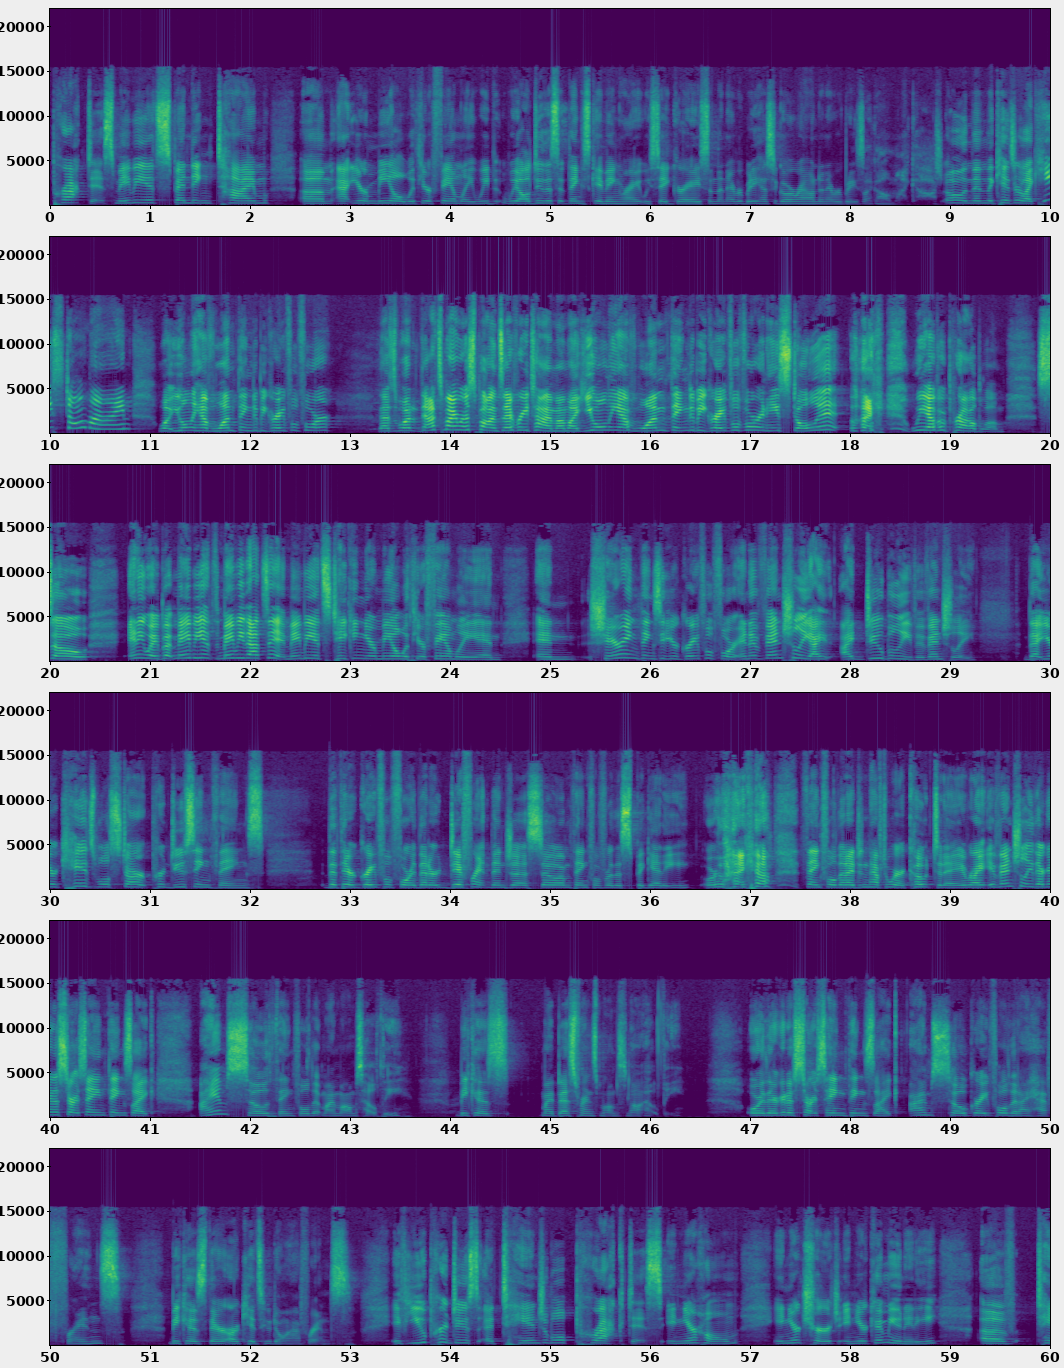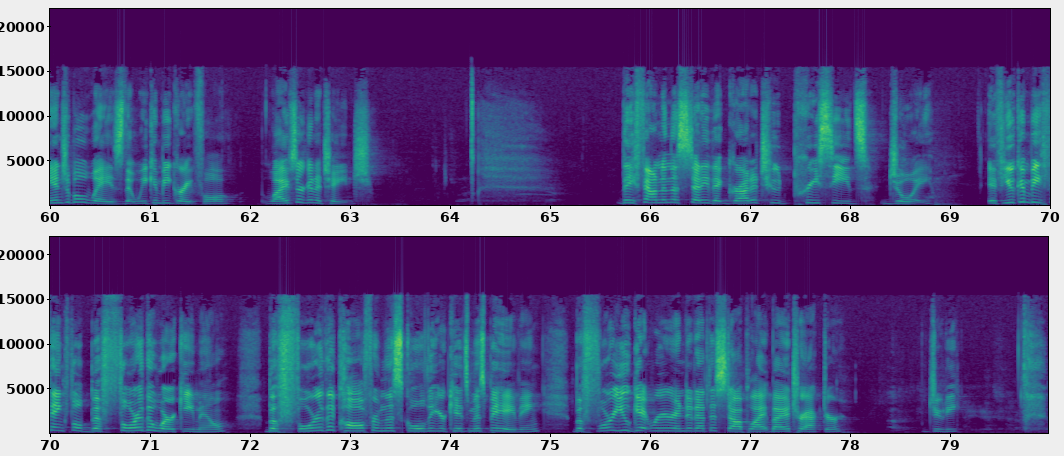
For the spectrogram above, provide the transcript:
practice. Maybe it's spending time um, at your meal with your family. We, we all do this at Thanksgiving, right? We say grace, and then everybody has to go around, and everybody's like, oh my gosh. Oh, and then the kids are like, he stole mine. What, you only have one thing to be grateful for? That's what that's my response every time. I'm like, you only have one thing to be grateful for and he stole it? Like, we have a problem. So, anyway, but maybe it's maybe that's it. Maybe it's taking your meal with your family and and sharing things that you're grateful for. And eventually I I do believe eventually that your kids will start producing things that they're grateful for that are different than just, oh, I'm thankful for the spaghetti, or like, I'm thankful that I didn't have to wear a coat today, right? Eventually, they're gonna start saying things like, I am so thankful that my mom's healthy because my best friend's mom's not healthy. Or they're gonna start saying things like, I'm so grateful that I have friends because there are kids who don't have friends. If you produce a tangible practice in your home, in your church, in your community of tangible ways that we can be grateful, lives are going to change. They found in the study that gratitude precedes joy. If you can be thankful before the work email, before the call from the school that your kid's misbehaving, before you get rear ended at the stoplight by a tractor, Judy,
